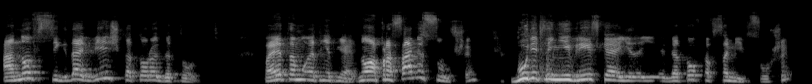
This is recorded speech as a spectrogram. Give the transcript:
оно всегда вещь, которую готовят. Поэтому это не отменяет. Ну а про сами суши, будет ли нееврейская готовка в самих суши?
